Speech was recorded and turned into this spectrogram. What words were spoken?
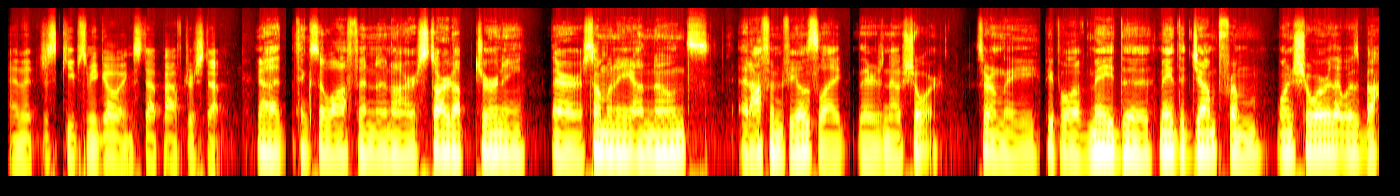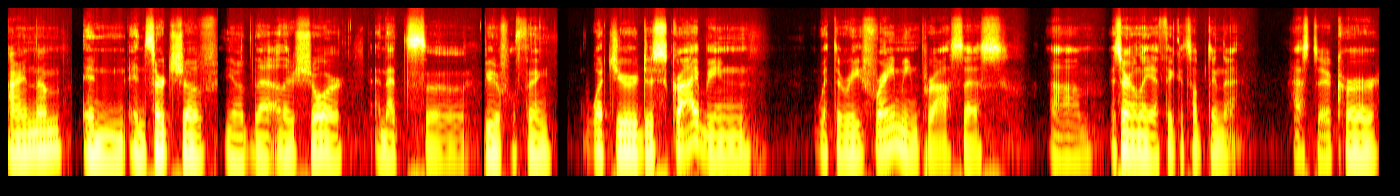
And it just keeps me going step after step. Yeah, I think so often in our startup journey, there are so many unknowns. It often feels like there's no shore. Certainly, people have made the made the jump from one shore that was behind them in in search of you know that other shore, and that's a beautiful thing. What you're describing with the reframing process, um, certainly, I think it's something that has to occur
